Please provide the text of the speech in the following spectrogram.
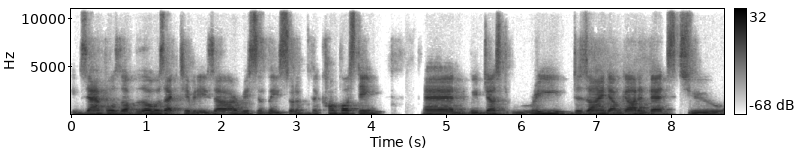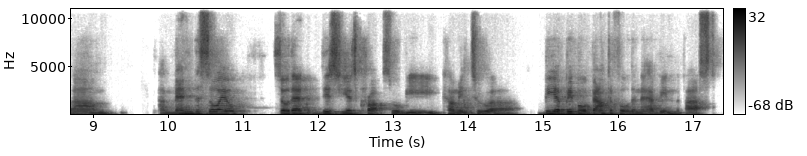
examples of those activities are recently sort of the composting, and we've just redesigned our garden beds to um, amend the soil so that this year's crops will be coming to a, be a bit more bountiful than they have been in the past.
